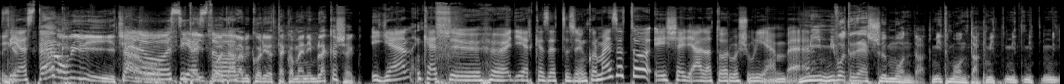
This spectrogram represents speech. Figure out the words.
Sziasztok. Hello Vivi, ciao. Hello, Te itt sziasztok. voltál, amikor jöttek a Men in Black-esek? Igen, kettő hölgy érkezett az önkormányzattól, és egy állatorvos úriember. Mi, mi volt az első mondat? Mit mondtak? Mit, mit, mit, mit?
